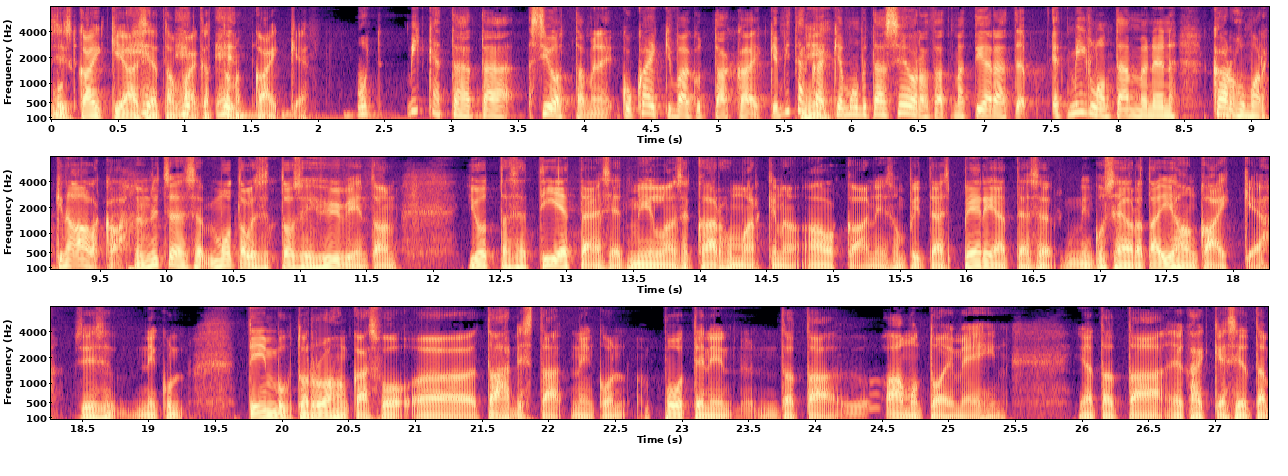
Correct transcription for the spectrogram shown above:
siis kaikki asiat on het- vaikuttanut het- kaikkeen. Mutta mikä tämä tää sijoittaminen, kun kaikki vaikuttaa kaikkeen? Mitä Niin. niin. kaikkea mun pitää seurata, että mä tiedän, että, että milloin tämmöinen karhumarkkina alkaa? No nyt sä, sä muotoilisit tosi hyvin ton, jotta sä tietäisit, että milloin se karhumarkkina alkaa, niin sun pitäisi periaatteessa niin kuin seurata ihan kaikkea. Siis niin kuin Timbukton ruohonkasvu ö, tahdista niin kuin Putinin tota, aamutoimeihin ja, tota, ja kaikkea siltä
